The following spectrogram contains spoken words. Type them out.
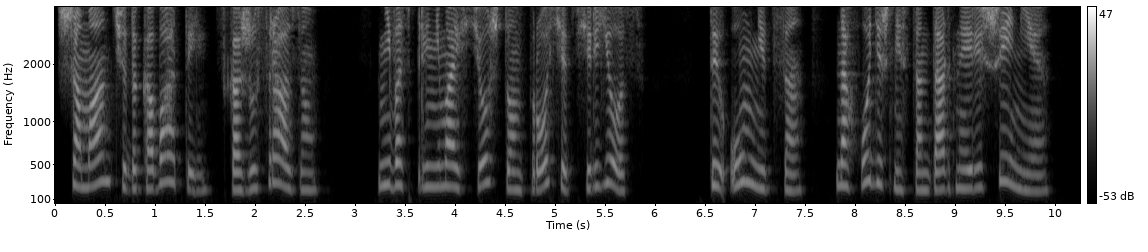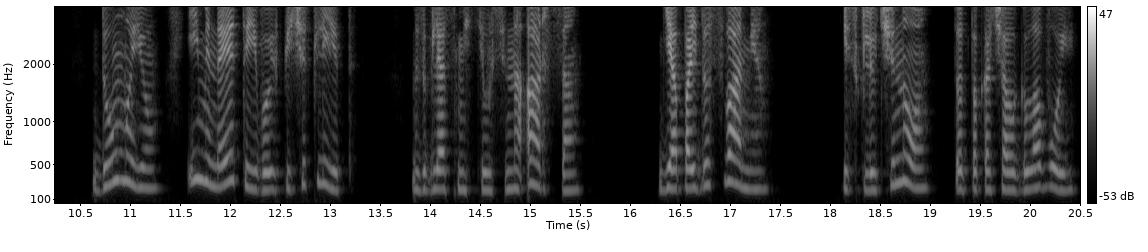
«Шаман чудаковатый, скажу сразу. Не воспринимай все, что он просит, всерьез. Ты умница, находишь нестандартные решения. Думаю, именно это его и впечатлит». Взгляд сместился на Арса. «Я пойду с вами». «Исключено», – тот покачал головой.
